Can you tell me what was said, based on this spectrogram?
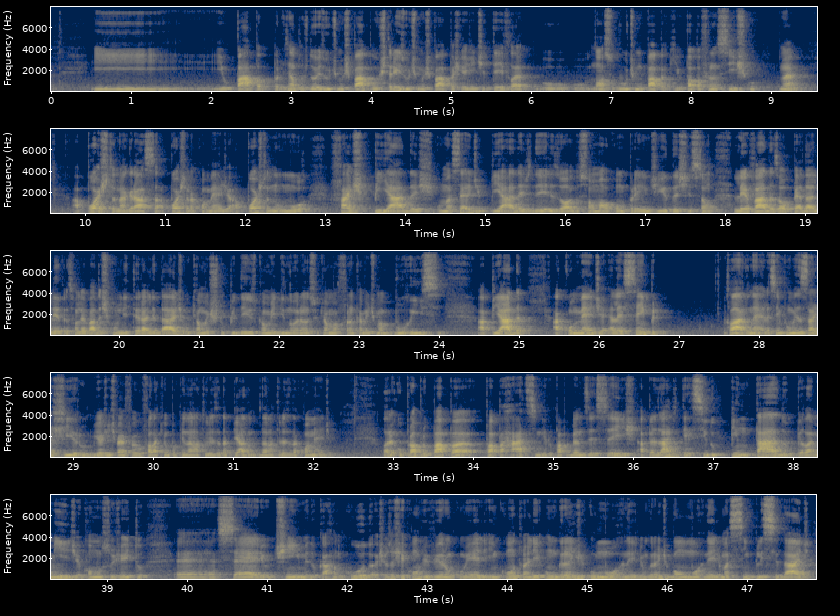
E, e o Papa, por exemplo, os dois últimos papas, os três últimos papas que a gente teve, o, o nosso último papa aqui, o Papa Francisco, né? Aposta na graça, aposta na comédia, aposta no humor, faz piadas, uma série de piadas deles, óbvio, são mal compreendidas e são levadas ao pé da letra, são levadas com literalidade, o que é uma estupidez, o que é uma ignorância, o que é uma francamente uma burrice. A piada, a comédia, ela é sempre claro, né? Ela é sempre um exagero. E a gente vai vou falar aqui um pouquinho da natureza da piada, da natureza da comédia. Olha, o próprio Papa, Papa Ratzinger, o Papa Bento XVI, apesar de ter sido pintado pela mídia como um sujeito é, sério, tímido, carrancudo, as pessoas que conviveram com ele encontram ali um grande humor nele, um grande bom humor nele, uma simplicidade,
